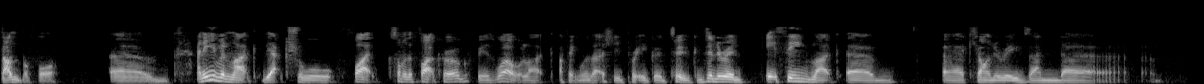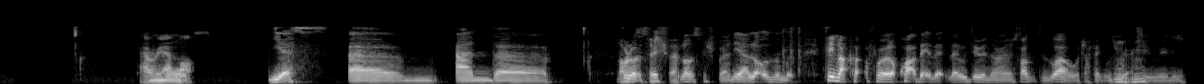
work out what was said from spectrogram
done before. Um, and even like the actual fight, some of the fight choreography as well, like I think was actually pretty good too, considering it seemed like, um, uh, Keanu Reeves and, uh, Carrie Ann Moss. Yes. Um, and, uh, Laurence Fishburne. Laurence Fishburne, yeah, a lot of them seemed like for quite a bit of it they were doing their own stunts as well, which I think was Mhm. actually really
